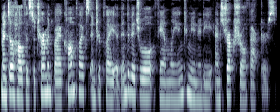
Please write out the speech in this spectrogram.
Mental health is determined by a complex interplay of individual, family, and community and structural factors.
